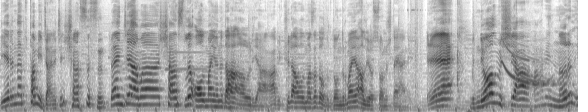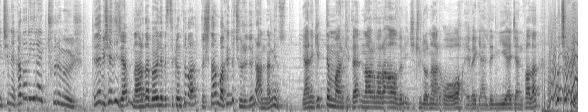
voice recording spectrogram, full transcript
bir yerinden tutamayacağın için şanslısın. Bence ama şanslı olma yönü daha ağır ya. Abi külah olmasa da olur. Dondurmayı alıyoruz sonuçta yani. Eee, bu ne olmuş ya? Abi narın içi ne kadar iğrenç çürümüş. Bir de bir şey diyeceğim. Narda böyle bir sıkıntı var. Dıştan bakınca çürüdüğünü anlamıyorsun. Yani gittin markete narları aldın 2 kilo nar oh eve geldin yiyeceksin falan bu çıkıyor.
